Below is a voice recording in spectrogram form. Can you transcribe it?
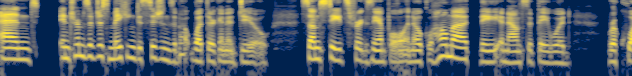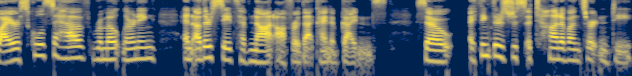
and in terms of just making decisions about what they're going to do. Some states, for example, in Oklahoma, they announced that they would require schools to have remote learning, and other states have not offered that kind of guidance. So I think there's just a ton of uncertainty,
